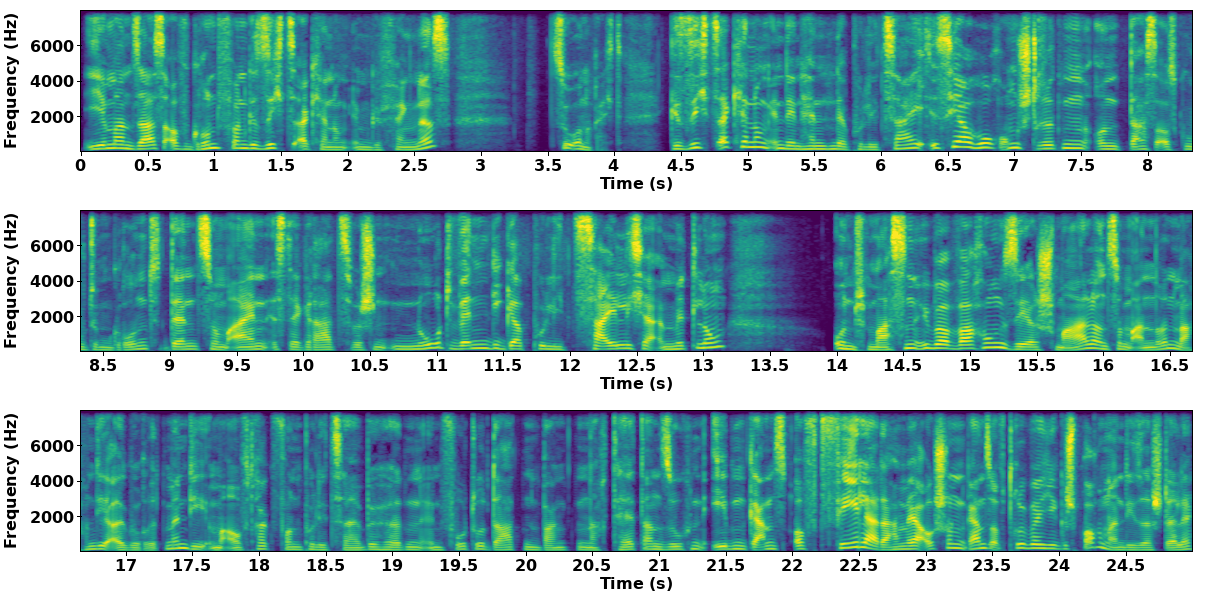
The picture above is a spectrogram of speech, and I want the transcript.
Jemand saß aufgrund von Gesichtserkennung im Gefängnis. Zu Unrecht. Gesichtserkennung in den Händen der Polizei ist ja hoch umstritten und das aus gutem Grund, denn zum einen ist der Grad zwischen notwendiger polizeilicher Ermittlung und Massenüberwachung sehr schmal und zum anderen machen die Algorithmen, die im Auftrag von Polizeibehörden in Fotodatenbanken nach Tätern suchen, eben ganz oft Fehler. Da haben wir auch schon ganz oft drüber hier gesprochen an dieser Stelle.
